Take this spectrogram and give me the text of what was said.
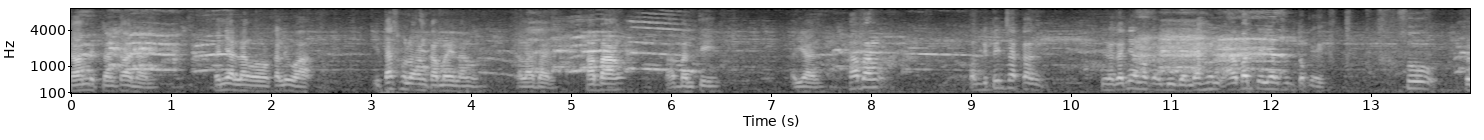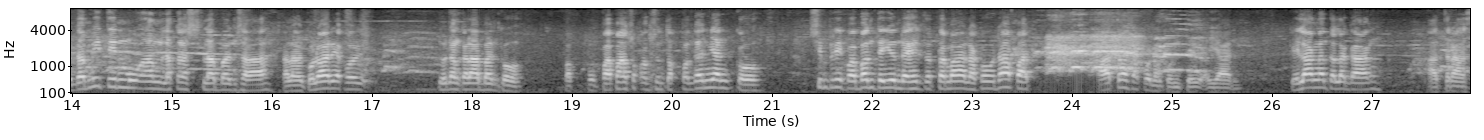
gamit ng kanan, kanya lang o kaliwa, itas mo lang ang kamay ng kalaban. Habang, abanti, ayan. Habang, pag depensa ka, ginaganyan mga kaibigan, dahil abante yung suntok eh. So, gagamitin mo ang lakas laban sa kalaban. Kunwari ako, doon ang kalaban ko, pa- papasok ang suntok. Pag ganyan ko, Siyempre, pabante yun dahil tatamaan ako. Dapat, atras ako ng konti. Ayan. Kailangan talagang atras.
